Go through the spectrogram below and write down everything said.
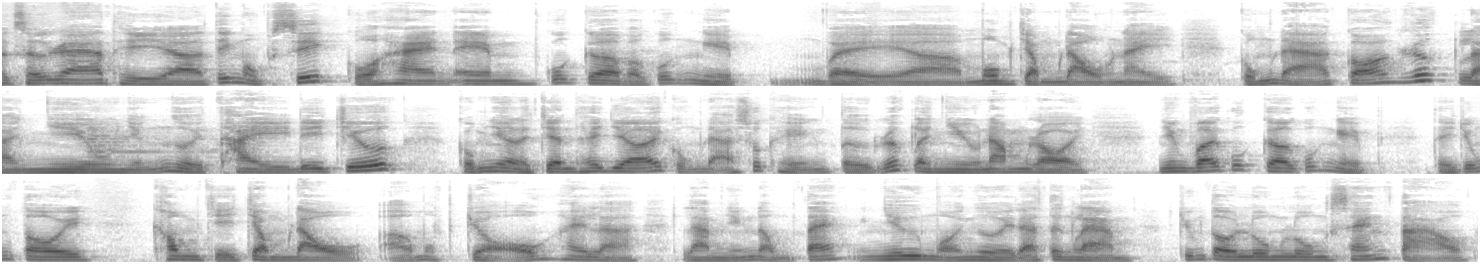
Thực sự ra thì uh, tiết mục siết của hai anh em quốc cơ và quốc nghiệp về uh, môn chồng đầu này cũng đã có rất là nhiều những người thầy đi trước cũng như là trên thế giới cũng đã xuất hiện từ rất là nhiều năm rồi. Nhưng với quốc cơ quốc nghiệp thì chúng tôi không chỉ chồng đầu ở một chỗ hay là làm những động tác như mọi người đã từng làm chúng tôi luôn luôn sáng tạo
